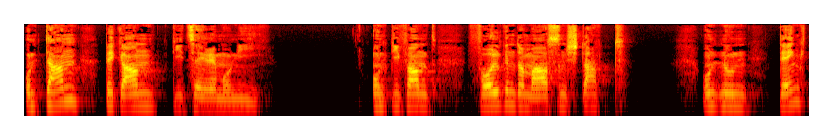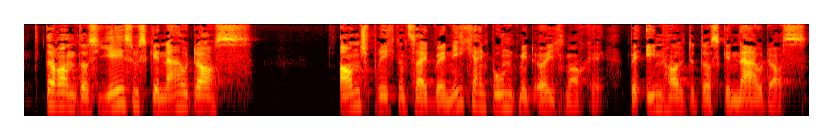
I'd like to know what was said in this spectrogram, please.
und dann begann die Zeremonie. Und die fand folgendermaßen statt. Und nun denkt daran, dass Jesus genau das anspricht und sagt, wenn ich ein Bund mit euch mache, beinhaltet das genau das.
